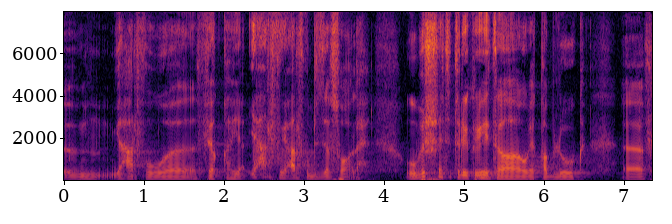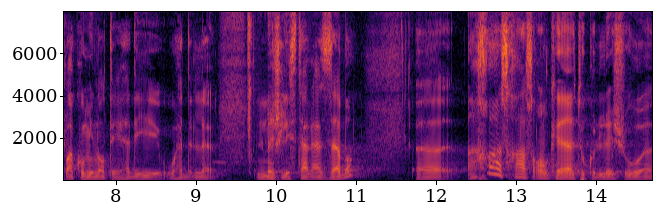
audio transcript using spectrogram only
آم، يعرفوا فقه يعرفوا يعرفوا بزاف صوالح. وباش تتريكريتا ويقبلوك في la communauté هذه وهذا ال- المجلس تاع العزابة آه، خاص خاص enquête وكلش و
